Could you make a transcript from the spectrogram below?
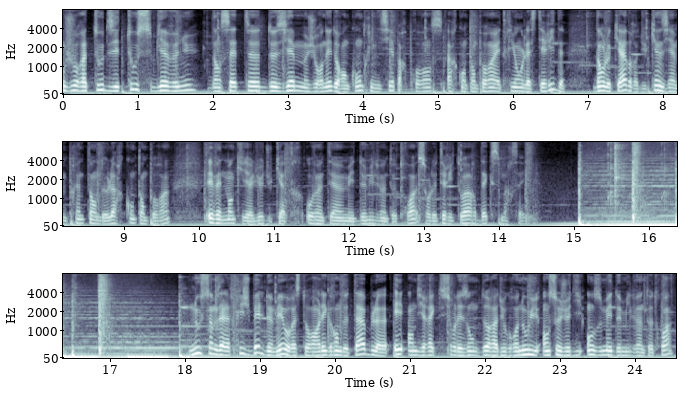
Bonjour à toutes et tous, bienvenue dans cette deuxième journée de rencontre initiée par Provence Art Contemporain et Triangle Astéride dans le cadre du 15e Printemps de l'Art Contemporain, événement qui a lieu du 4 au 21 mai 2023 sur le territoire d'Aix-Marseille. Nous sommes à la Friche Belle de Mai au restaurant Les Grandes Tables et en direct sur les ondes de Radio Grenouille en ce jeudi 11 mai 2023.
